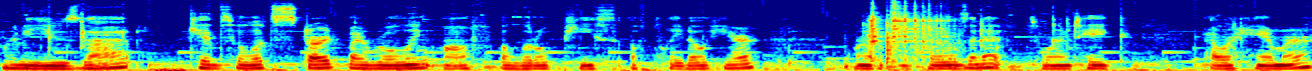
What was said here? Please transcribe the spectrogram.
We're gonna use that. Kids, so let's start by rolling off a little piece of Play-Doh here. We're gonna put some holes in it. So we're gonna take our hammer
